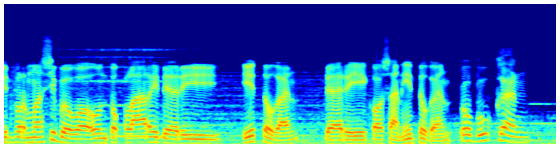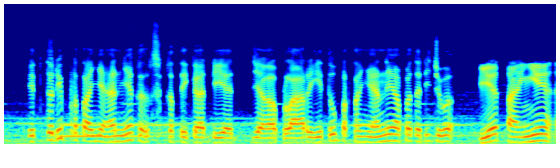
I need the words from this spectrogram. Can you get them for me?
informasi bahwa untuk lari dari itu kan dari kosan itu kan Oh bukan. Itu tadi pertanyaannya ke- ketika dia jawab lari itu pertanyaannya apa tadi coba? dia tanya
